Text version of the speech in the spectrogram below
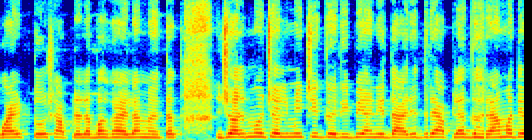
वाईट दोष आपल्याला बघायला मिळतात. जन्मोजन्मीची गरिबी आणि दारिद्र्य आपल्या घरामध्ये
